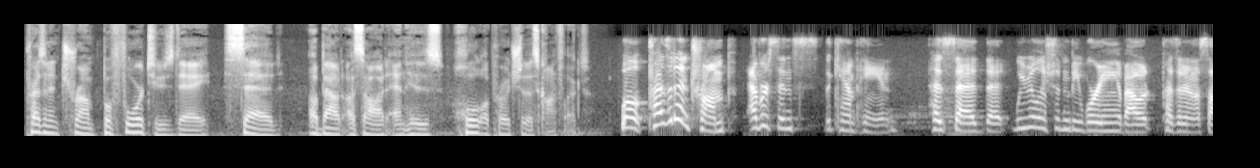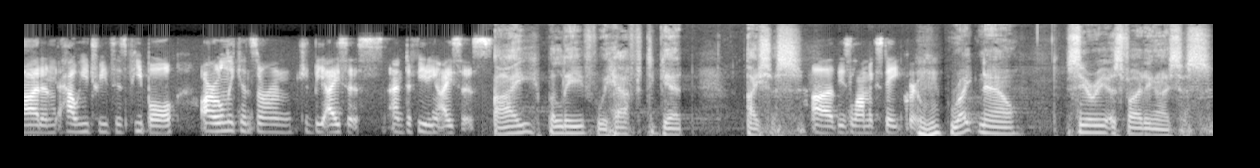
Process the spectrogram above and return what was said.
President Trump before Tuesday said about Assad and his whole approach to this conflict? Well, President Trump, ever since the campaign, has said that we really shouldn't be worrying about President Assad and how he treats his people. Our only concern should be ISIS and defeating ISIS. I believe we have to get ISIS, uh, the Islamic State group. Mm-hmm. Right now, Syria is fighting ISIS.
